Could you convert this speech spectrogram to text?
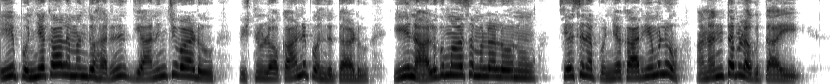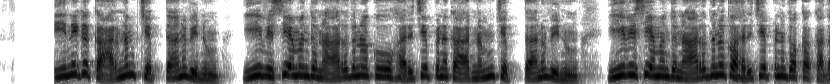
ఈ పుణ్యకాలమందు హరిని ధ్యానించివాడు విష్ణులోకాన్ని పొందుతాడు. ఈ నాలుగు మాసములలోనూ చేసిన పుణ్యకార్యములు అనంతములగుతాయి. దీనికి కారణం చెప్తాను విను. ఈ విషయమందు నారదునకు హరి చెప్పిన కారణం చెప్తాను విను. ఈ విషయమందు నారదునకు హరి చెప్పినదొక కథ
